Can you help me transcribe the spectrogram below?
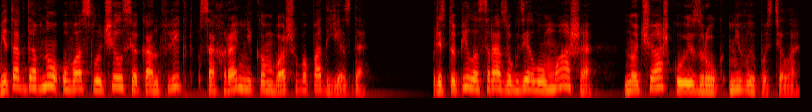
Не так давно у вас случился конфликт с охранником вашего подъезда. Приступила сразу к делу Маша, но чашку из рук не выпустила.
